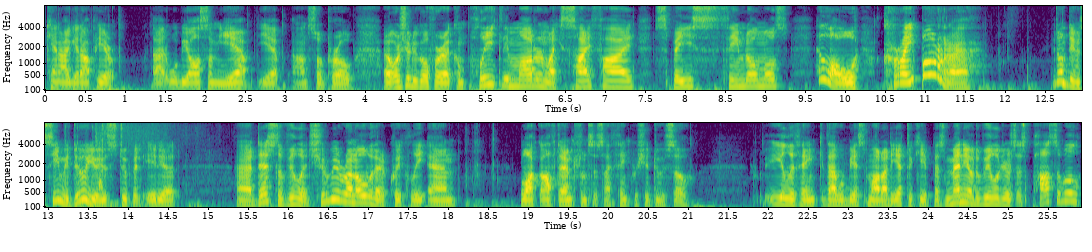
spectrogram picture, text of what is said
can I get up here that would be awesome. Yep, yep, I'm so pro. Uh, or should we go for a completely modern, like sci-fi, space themed almost? Hello, Creeper! You don't even see me, do you, you stupid idiot? Uh, there's the village. Should we run over there quickly and block off the entrances? I think we should do so. Really think that would be a smart idea to keep as many of the villagers as possible.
